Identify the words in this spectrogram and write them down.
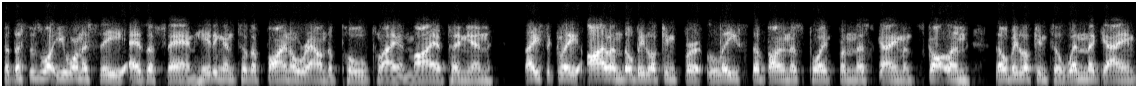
but this is what you want to see as a fan heading into the final round of pool play, in my opinion. Basically, Ireland, they'll be looking for at least a bonus point from this game, and Scotland, they'll be looking to win the game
